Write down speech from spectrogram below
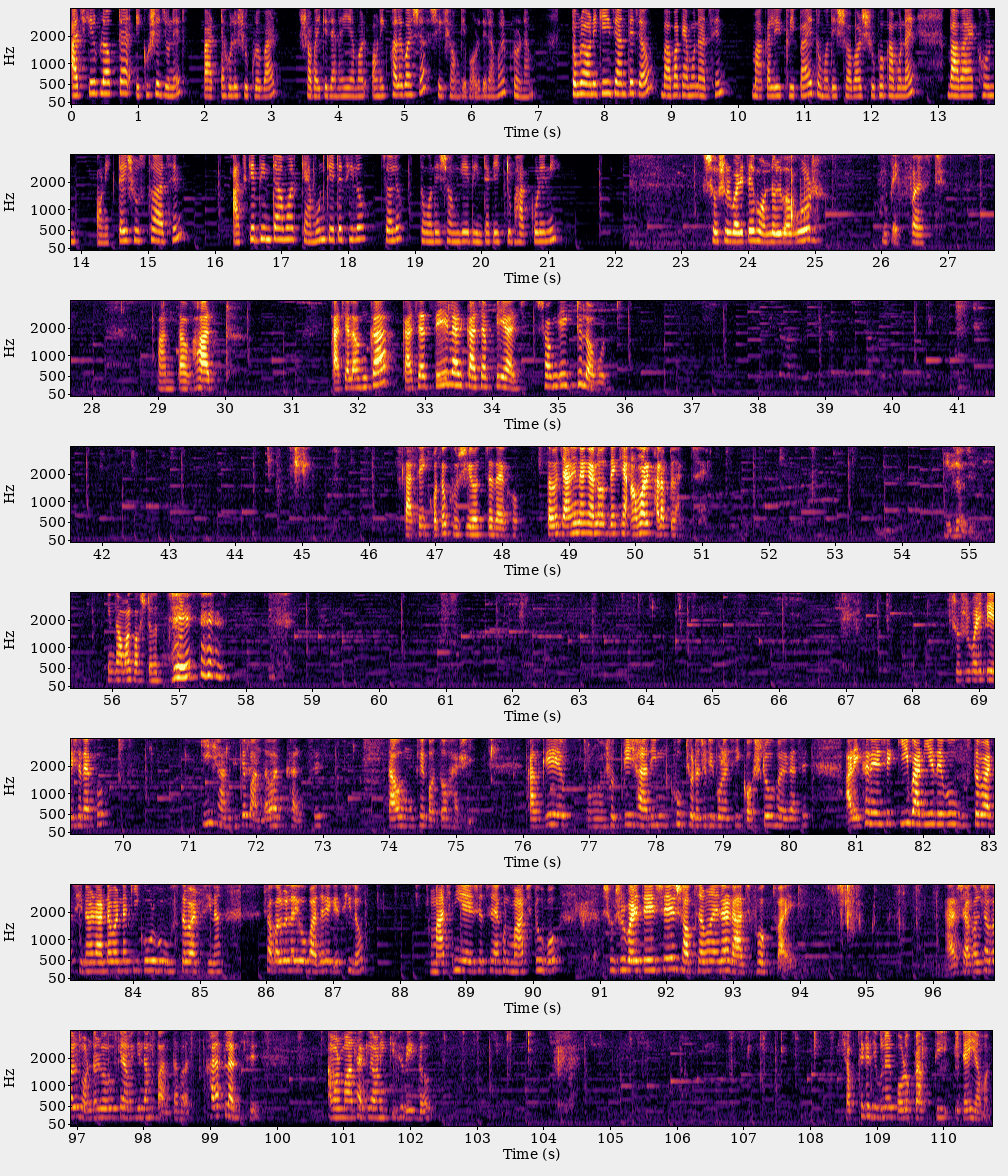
আজকের ব্লগটা একুশে জুনের, বারটা হলো শুক্রবার। সবাইকে জানাই আমার অনেক ভালোবাসা, সেই সঙ্গে বড়দের আমার প্রণাম। তোমরা অনেকেই জানতে চাও, বাবা কেমন আছেন? মা কালীর কৃপায় তোমাদের সবার শুভ কামনায় বাবা এখন অনেকটাই সুস্থ আছেন। আজকের দিনটা আমার কেমন কেটেছিল? চলো তোমাদের সঙ্গে দিনটাকে একটু ভাগ করে নিই। শ্বশুরবাড়িতে মণ্ডলবাবুর ব্রেকফাস্ট পান্তা ভাত কাঁচা লঙ্কা কাঁচা তেল আর কাঁচা পেঁয়াজ সঙ্গে একটু লবণ। তাতে কত খুশি হচ্ছে দেখো। তবে জানি না কেন দেখে আমার খারাপ লাগছে। কিন্তু আমার কষ্ট হচ্ছে। শ্বশুরবাড়িতে এসে দেখো, কি শান্তিতে পান্তা ভাত খাচ্ছে। তাও মুখে কত হাসি। কালকে সত্যি সারাদিন খুব ছোটাছুটি করেছি, কষ্টও হয়ে গেছে। আর এখানে এসে কি বানিয়ে দেব বুঝতে পারছি না রান্না বান্না কি করব বুঝতে পারছি না। সকালবেলায় ও বাজারে গেছিল। মাছ নিয়ে এসেছে, এখন মাছ ধোবো। শ্বশুর বাড়িতে এসে সব জামাইরা রাজভোগ পায়। আর সকাল সকাল মণ্ডলবাবুকে আমি দিলাম পান্তা ভাত। খারাপ লাগছে। আমার মা থাকলে অনেক কিছু দিত। সব থেকে জীবনের বড় প্রাপ্তি এটাই আমার,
